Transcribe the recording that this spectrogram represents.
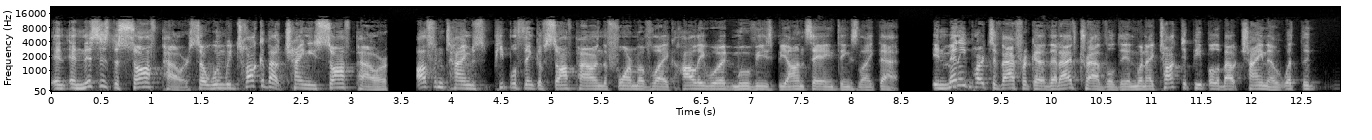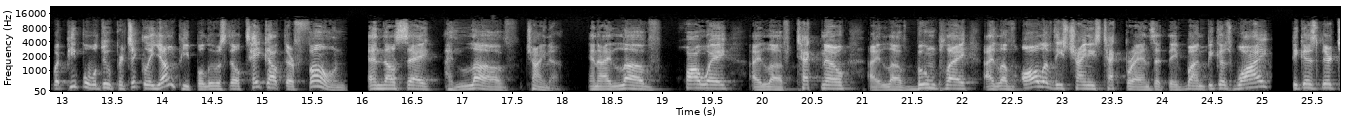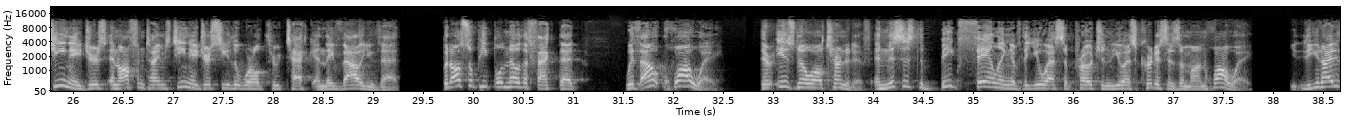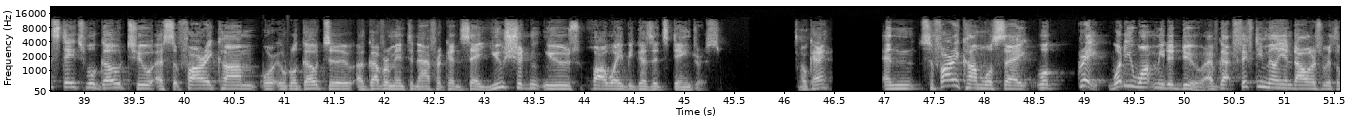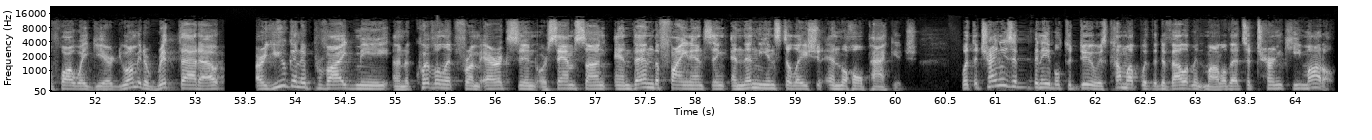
and, and this is the soft power. So when we talk about Chinese soft power, oftentimes people think of soft power in the form of like Hollywood movies, Beyonce, and things like that. In many parts of Africa that I've traveled in, when I talk to people about China, what the what people will do, particularly young people, is they'll take out their phone and they'll say, "I love China and I love Huawei, I love Tecno, I love Boomplay, I love all of these Chinese tech brands that they've won. Because why? Because they're teenagers, and oftentimes teenagers see the world through tech and they value that. But also, people know the fact that without Huawei, there is no alternative. And this is the big failing of the US approach and the US criticism on Huawei. The United States will go to a Safaricom or it will go to a government in Africa and say, you shouldn't use Huawei because it's dangerous. Okay? And Safaricom will say, well, great. What do you want me to do? I've got $50 million worth of Huawei gear. Do you want me to rip that out? Are you going to provide me an equivalent from Ericsson or Samsung and then the financing and then the installation and the whole package? What the Chinese have been able to do is come up with a development model that's a turnkey model.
